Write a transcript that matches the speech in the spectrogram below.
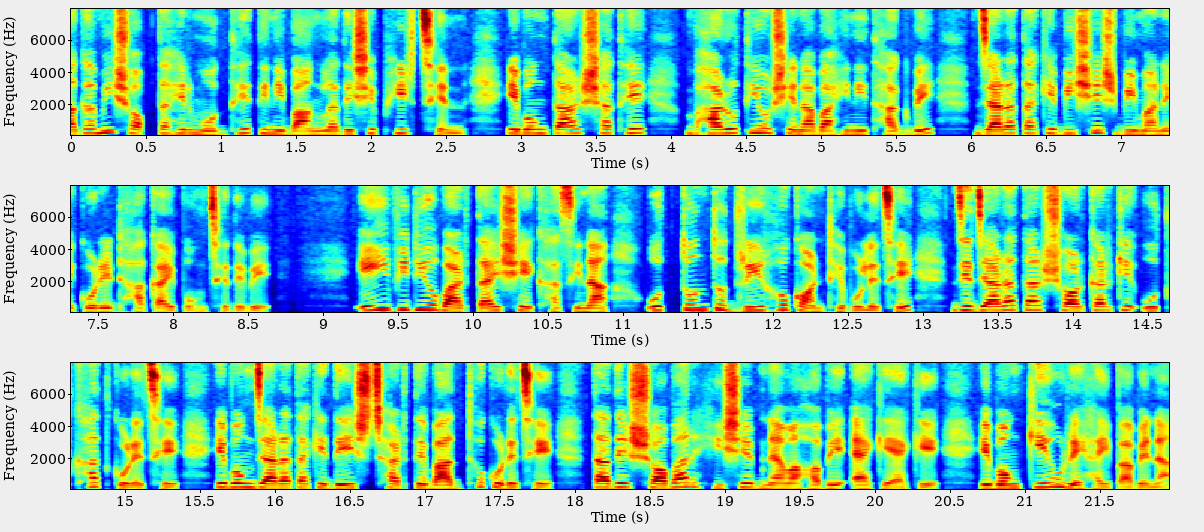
আগামী সপ্তাহের মধ্যে তিনি বাংলাদেশে ফিরছেন এবং তার সাথে ভারতীয় সেনাবাহিনী থাকবে, যারা তাকে বিশেষ বিমানে করে ঢাকায় পৌঁছে দেবে। এই ভিডিও বার্তায় শেখ হাসিনা অত্যন্ত দৃঢ় কণ্ঠে বলেছে যে যারা তার সরকারকে উৎখাত করেছে এবং যারা তাকে দেশ ছাড়তে বাধ্য করেছে, তাদের সবার হিসেব নেওয়া হবে একে একে এবং কেউ রেহাই পাবে না।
